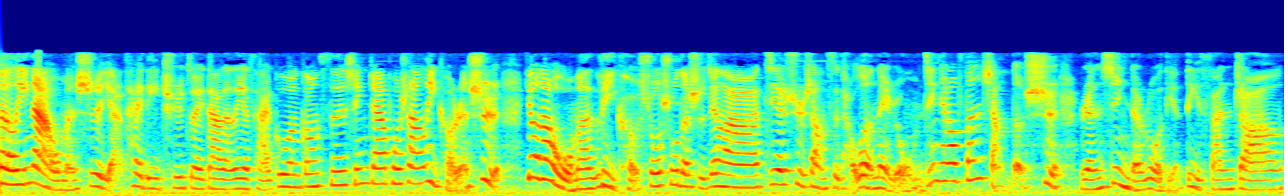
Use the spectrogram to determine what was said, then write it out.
Alina，我们是亚太地区最大的猎才顾问公司新加坡商立可人事，又到我们立可说书的时间啦。接续上次讨论的内容，我们今天要分享的是人性的弱点第三章。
